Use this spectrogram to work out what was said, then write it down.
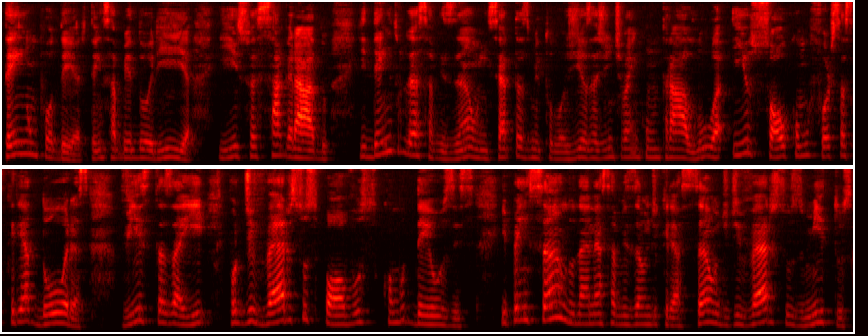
têm um poder, têm sabedoria, e isso é sagrado. E dentro dessa visão, em certas mitologias, a gente vai encontrar a lua e o Sol como forças criadoras, vistas aí por diversos povos como deuses. E pensando né, nessa visão de criação, de diversos mitos,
